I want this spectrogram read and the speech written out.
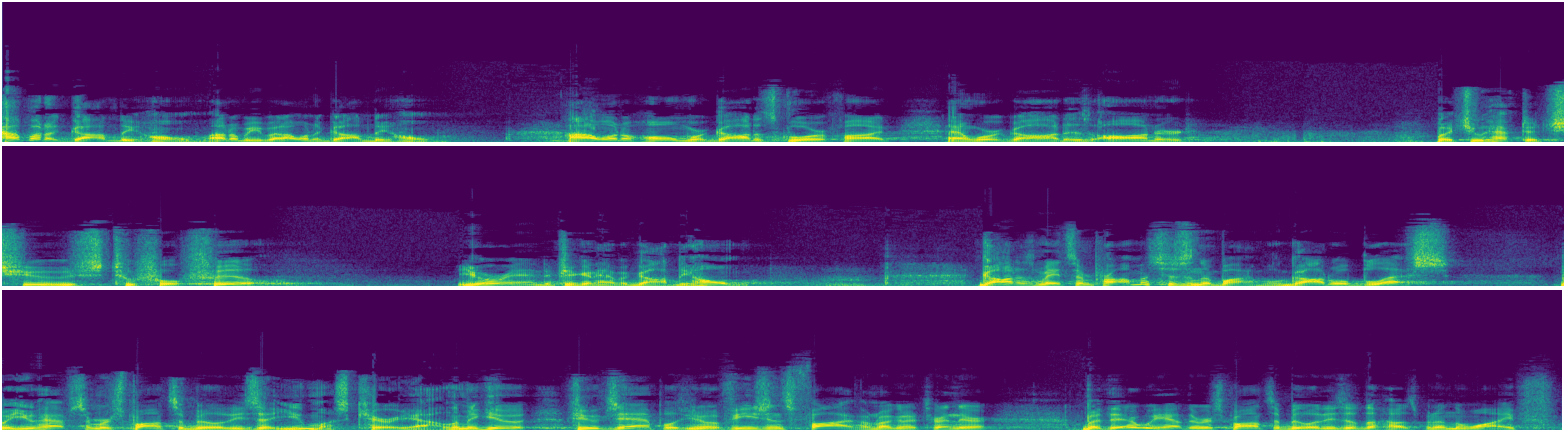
how about a godly home? I don't mean, but I want a godly home. I want a home where God is glorified and where God is honored. But you have to choose to fulfill your end if you're going to have a godly home. God has made some promises in the Bible. God will bless. But you have some responsibilities that you must carry out. Let me give a few examples. You know, Ephesians 5, I'm not going to turn there, but there we have the responsibilities of the husband and the wife.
